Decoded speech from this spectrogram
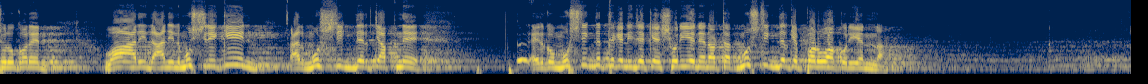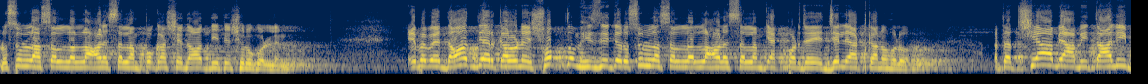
শুরু করেন। ওয়ারিদ আনিল মুশরিকিন। আর মুশরিকদেরকে আপনি এরকম মুশরিকদের থেকে নিজেকে সরিয়ে নেন, অর্থাৎ মুশরিকদেরকে পরোয়া করিয়েন না। রসুল্লাহ সাল্লাহ সাল্লাম প্রকাশ্যে দাওয়াত দিতে শুরু করলেন। এভাবে দাওয়াত দেওয়ার কারণে সপ্তম হিজড়িতে রসুল্লাহ সাল্লাহ সাল্লামকে এক পর্যায়ে জেলে আটকানো হলো। অর্থাৎ শিয়াবে আবি তালিব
